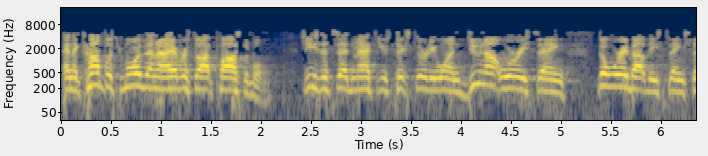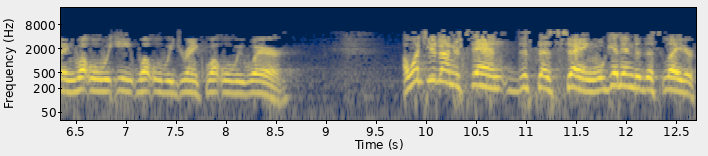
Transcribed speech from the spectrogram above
and accomplish more than I ever thought possible. Jesus said in Matthew 6:31, "Do not worry saying, don't worry about these things saying, what will we eat, what will we drink, what will we wear?" I want you to understand this as saying. We'll get into this later.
